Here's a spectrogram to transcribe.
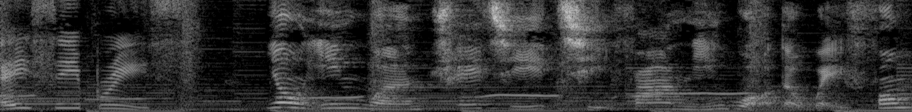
AC Breeze，用英文吹起启发你我的微风。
